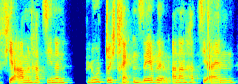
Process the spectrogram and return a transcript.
vier Armen hat sie einen blutdurchtränkten Säbel, im anderen hat sie einen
